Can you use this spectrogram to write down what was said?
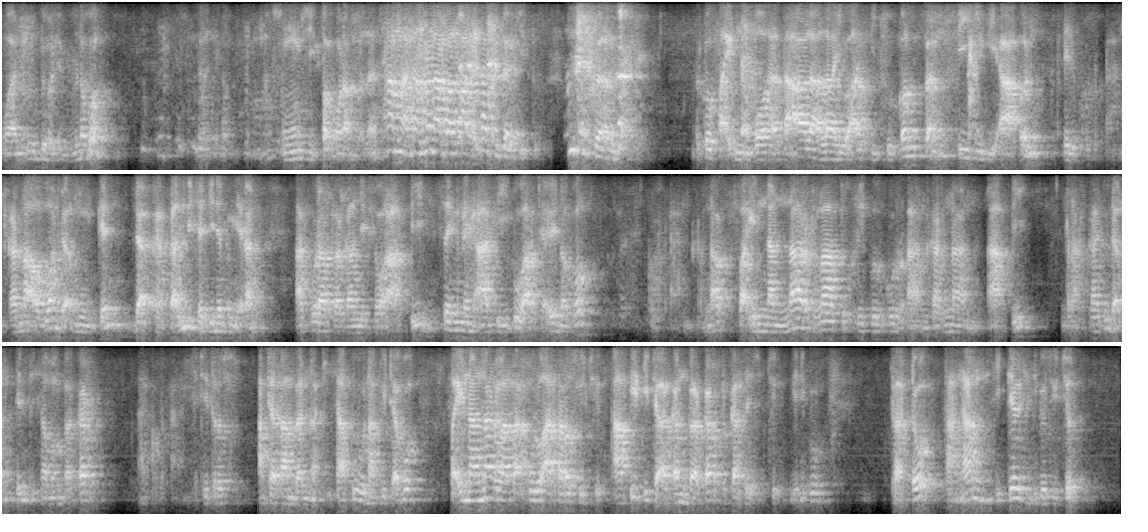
Waduh dole menapa? Semua sifat orang bulan. Sama, sama napal Fatihah juga gitu. Mereka fa'inna Allah Ta'ala la yu'adibu qalban fihi bi'a'un lil Qur'an. Karena Allah tidak mungkin, tidak bakal dijadinya pengiran. Aku ora bakal nyiksa ati, sing ning ati iku adae napa? Quran. Karena fa'innan nar la tukhrikul Quran. Karena api neraka itu tidak mungkin bisa membakar Al-Quran. Jadi terus ada tambahan lagi. Satu, Nabi Dawud Fa'inanar latak kulu asar sujud. Api tidak akan bakar bekas sujud. Jadi ku batuk, tangan, sikil, jadi sujud.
